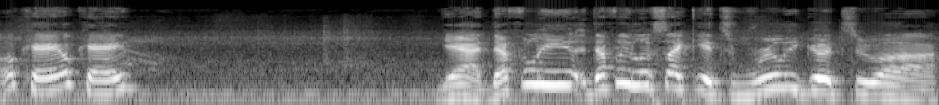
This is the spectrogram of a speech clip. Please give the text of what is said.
Okay, okay. Yeah, definitely, definitely looks like it's really good to, uh,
